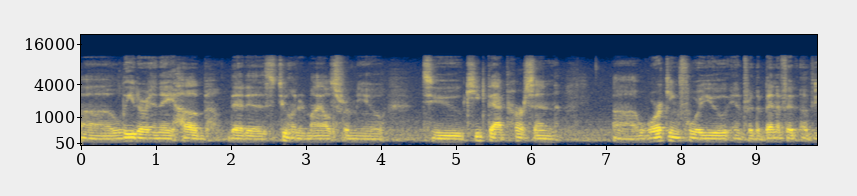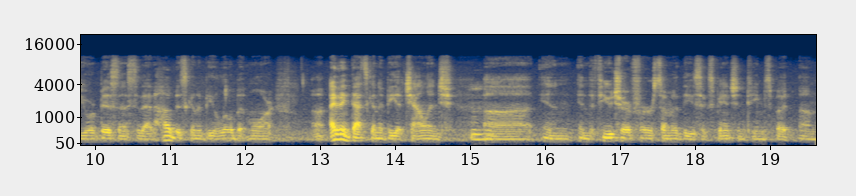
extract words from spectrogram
uh, leader in a hub that is 200 miles from you to keep that person uh, working for you and for the benefit of your business. So that hub is going to be a little bit more. Uh, I think that's going to be a challenge uh, in in the future for some of these expansion teams, but. Um,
